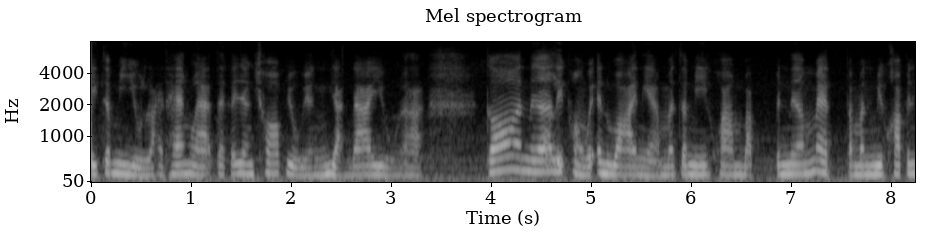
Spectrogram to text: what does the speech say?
ลิปจะมีอยู่หลายแท่งแล้ว แต่ก็ยังชอบอยู่ ยังอยากได้อยู่นะคะ ก็เนื้อลิปของ Wet n Wild เนี่ย มันจะมีความแบบเป็นเนื้อแมตต์แต่มันมีความเป็น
